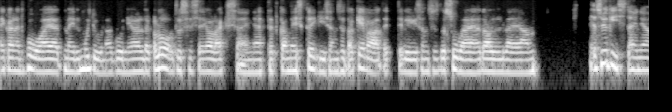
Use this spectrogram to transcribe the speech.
ega need hooajad meil muidu nagu nii-öelda ka looduses ei oleks, on ju, et, et ka meis kõigis on seda kevadet ja kõigis on seda suve ja talve ja ja sügist, on ju.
